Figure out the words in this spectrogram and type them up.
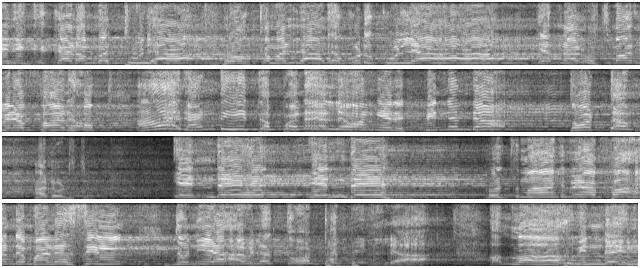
എനിക്ക് കടം പറ്റൂല. റോക്കമല്ലാതെ കൊടുക്കൂല. എന്നാൽ ഉസ്മാൻ ആ രണ്ട് ഈത്തപ്പനയല്ലേ വാങ്ങിയത്? പിന്നെന്താ? തോട്ടം. അത് എന്റെ എന്റെ. ഉസ്മാൻ ബിൻ അഫ്ഫാന്റെ മനസ്സിൽ ദുനിയാവിലെ തോട്ടമില്ല അള്ളാഹുവിന്റെയും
